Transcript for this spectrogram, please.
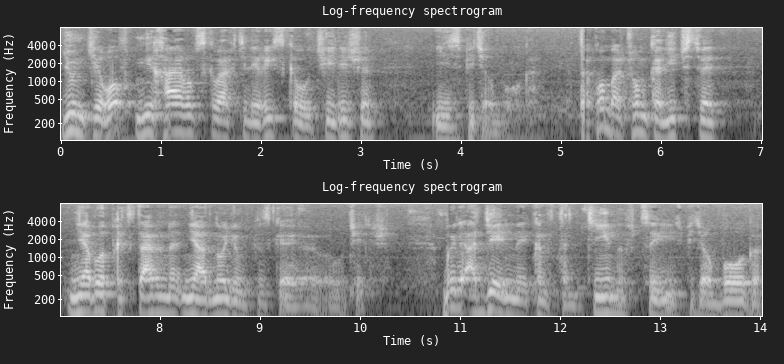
юнкеров Михайловского артиллерийского училища из Петербурга. В таком большом количестве не было представлено ни одно юнкерское э, училище. Были отдельные константиновцы из Петербурга,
